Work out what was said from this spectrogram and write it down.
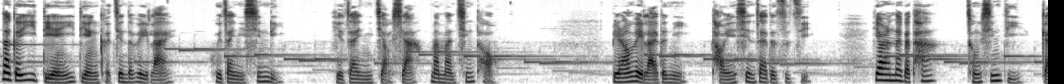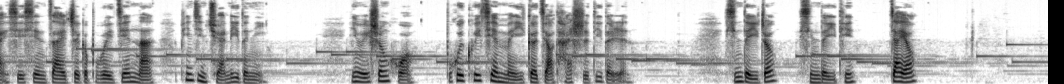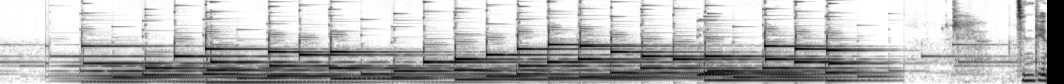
那个一点一点可见的未来，会在你心里，也在你脚下慢慢清透。别让未来的你。讨厌现在的自己，要让那个他从心底感谢现在这个不畏艰难、拼尽全力的你，因为生活不会亏欠每一个脚踏实地的人。新的一周，新的一天，加油！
